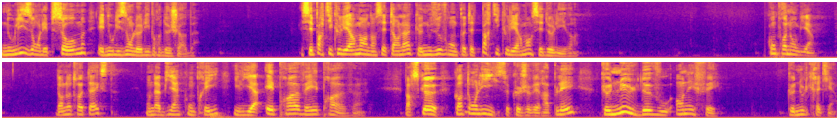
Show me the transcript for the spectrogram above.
nous lisons les psaumes et nous lisons le livre de Job. C'est particulièrement dans ces temps-là que nous ouvrons peut-être particulièrement ces deux livres. Comprenons bien. Dans notre texte, on a bien compris, il y a épreuve et épreuve. Parce que quand on lit ce que je vais rappeler, que nul de vous, en effet, que nul chrétien,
